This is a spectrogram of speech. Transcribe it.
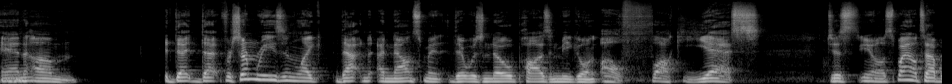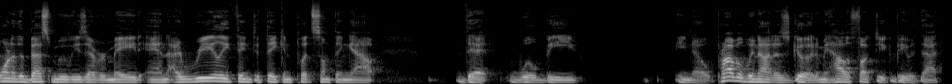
and um, that that for some reason, like that announcement, there was no pause in me going, oh fuck yes, just you know, Spinal Tap, one of the best movies ever made, and I really think that they can put something out that will be. You know, probably not as good. I mean, how the fuck do you compete with that?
